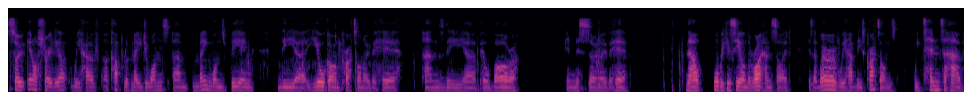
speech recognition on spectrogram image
So in Australia we have a couple of major ones, um, the main ones being the uh, Yilgarn craton over here and the uh, Pilbara in this zone over here. Now what we can see on the right hand side is that wherever we have these cratons, we tend to have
